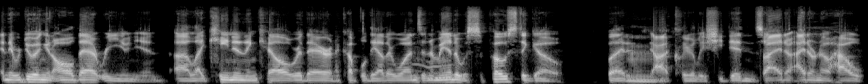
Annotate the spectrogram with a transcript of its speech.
and they were doing an all that reunion. Uh, like Kenan and Kel were there, and a couple of the other ones, and Amanda was supposed to go, but Mm. uh, clearly she didn't. So I don't I don't know how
